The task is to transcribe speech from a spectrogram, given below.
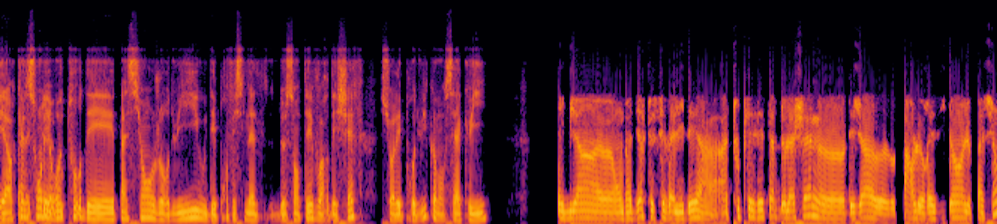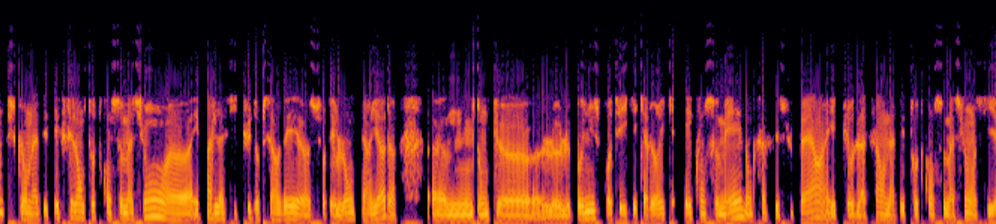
Et alors, quels sont les retours des patients aujourd'hui ou des professionnels de santé, voire des chefs, sur les produits? Comment c'est accueilli? Eh bien, euh, on va dire que c'est validé à, toutes les étapes de la chaîne, euh, déjà euh, par le résident et le patient, puisqu'on a des excellents taux de consommation et pas de lassitude observée sur des longues périodes. donc, le, le, bonus protéique et calorique est consommé, donc ça c'est super. Et puis au-delà de ça, on a des taux de consommation aussi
